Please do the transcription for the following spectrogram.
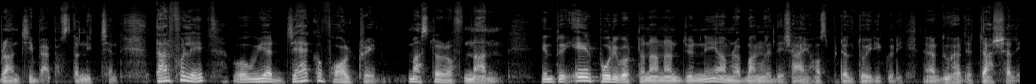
ব্রাঞ্চই ব্যবস্থা নিচ্ছেন। তার ফলে we are jack of all trade master of none কিন্তু এর পরিবর্তন আনার জন্যে আমরা বাংলাদেশ আই হসপিটাল তৈরি করি দু হাজার চার সালে,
